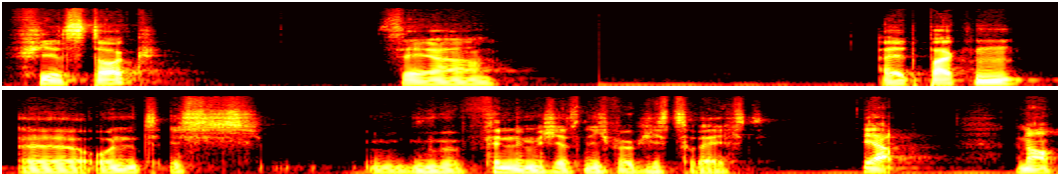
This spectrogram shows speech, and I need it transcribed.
Viel Stock, sehr altbacken äh, und ich finde mich jetzt nicht wirklich zurecht. Ja, genau.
